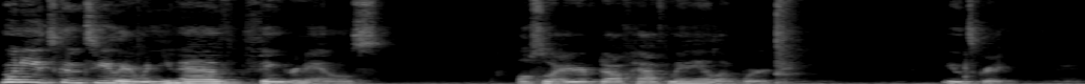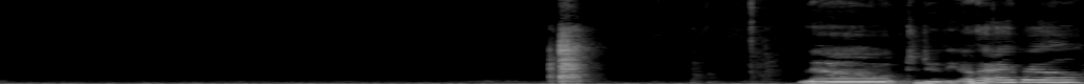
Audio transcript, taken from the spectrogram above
Who needs concealer when you have fingernails? Also, I ripped off half my nail at work. It was great. Now, to do the other eyebrow,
